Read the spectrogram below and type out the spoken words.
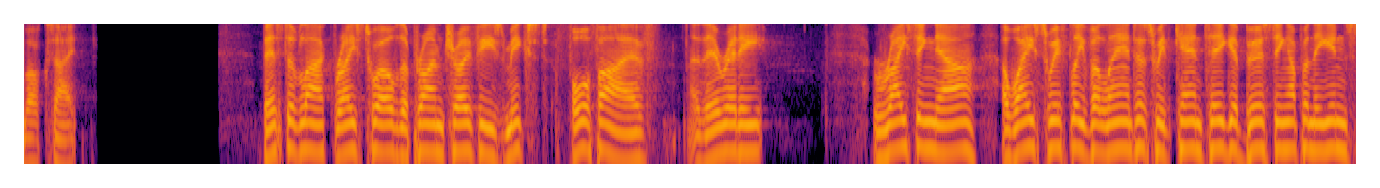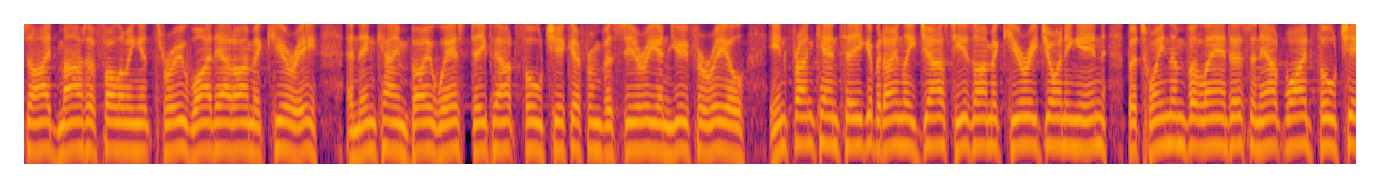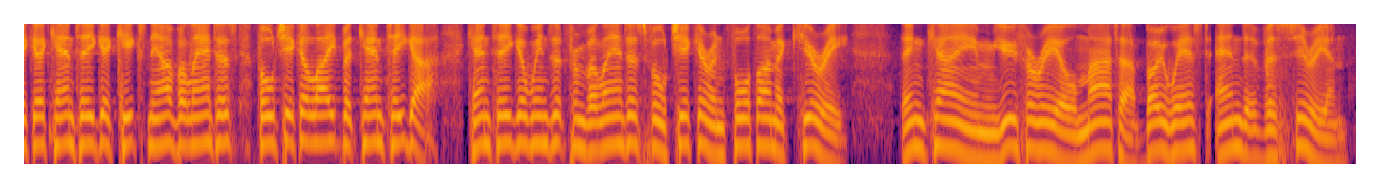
box 8. Best of luck, race 12, the Prime Trophies mixed 4 5. They're ready. Racing now, away swiftly, Volantis with Cantiga bursting up on the inside, Marta following it through, wide out I Mercury, and then came Bow West, deep out Full Chicker from Vasiri and Euphorial. In front Cantiga, but only just. Here's I Mercury joining in, between them Volantis and out wide Full Chicker. Cantiga kicks now, Volantis, Full Chicker late, but Cantiga. Cantiga wins it from Volantis, Full Chicker, and fourth Mercury. Then came Euphorial, Marta, Bow West, and Vasirian.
